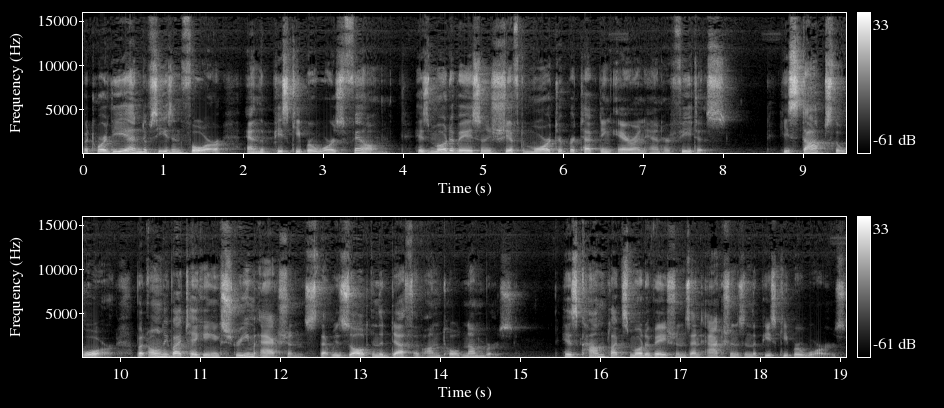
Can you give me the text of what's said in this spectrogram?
But toward the end of season 4 and the Peacekeeper Wars film, his motivations shift more to protecting Aeryn and her fetus. He stops the war, but only by taking extreme actions that result in the death of untold numbers. His complex motivations and actions in the Peacekeeper Wars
